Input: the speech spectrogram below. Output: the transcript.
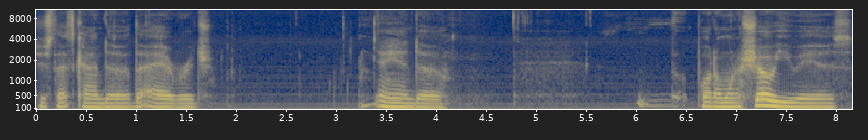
Just that's kind of the average and uh, what I want to show you is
